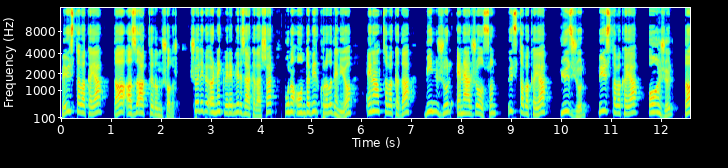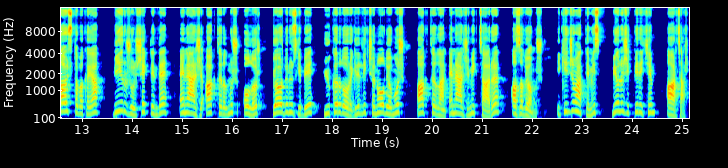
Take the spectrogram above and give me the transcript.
ve üst tabakaya daha azı aktarılmış olur. Şöyle bir örnek verebiliriz arkadaşlar. Buna onda bir kuralı deniyor. En alt tabakada 1000 jül enerji olsun. Üst tabakaya 100 jül, bir üst tabakaya 10 jül, daha üst tabakaya 1 jül şeklinde enerji aktarılmış olur. Gördüğünüz gibi yukarı doğru gidildikçe ne oluyormuş? Aktarılan enerji miktarı azalıyormuş. İkinci maddemiz biyolojik birikim artar.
